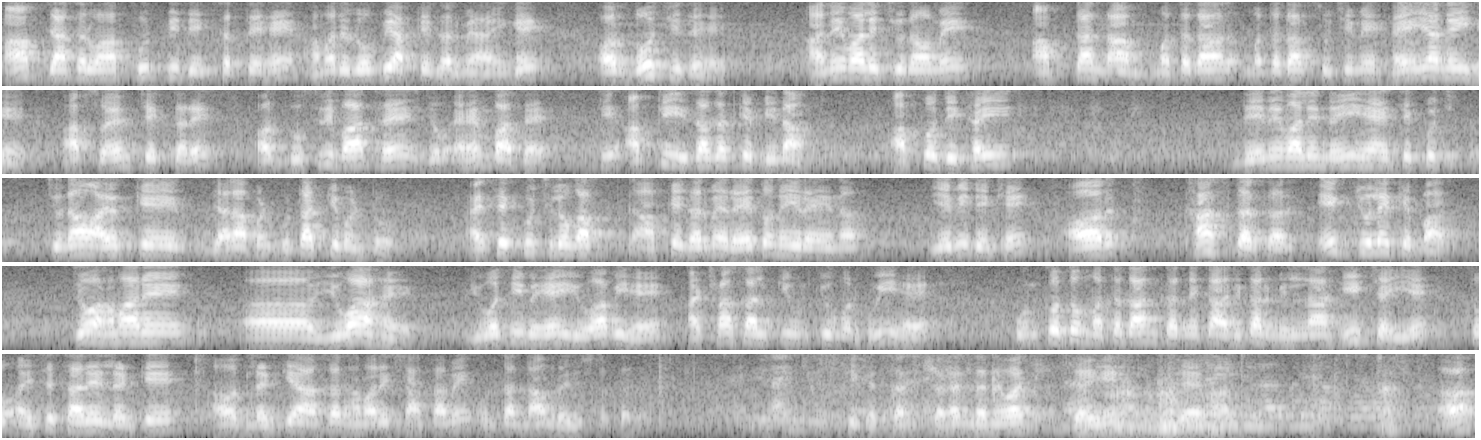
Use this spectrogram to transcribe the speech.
आप जाकर वहाँ खुद भी देख सकते हैं, हमारे लोग भी आपके घर में आएँगे और दो चीज़ें हैं, आने वाले चुनाव में आपका नाम मतदान मतदार सूची में है या नहीं है, आप स्वयं चेक करें। और दूसरी बात है, जो अहम बात है, कि आपकी इजाज़त के बिना आपको दिखाई देने वाले नहीं हैं ऐसे कुछ चुनाव आयोग के ज्याला आपण भुताटकी म्हणतो ऐसे कुछ लोग आप, आपके घर में रह तो नहीं रहे ना, ये भी देखें। और खास कर कर एक जुलाई के बाद जो हमारे युवा हैं, युवती भी है, युवा भी है, अठारह साल की उनकी उम्र हुई है उनको तो मतदान करने का अधिकार मिलना ही चाहिए। तो ऐसे सारे लड़के और लड़कियाँ आकर हमारे शाखा में उनका नाम रजिस्टर करें। ठीक है सर सगळ्यांना धन्यवाद। जय हिंद जय भारत। दाखवा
